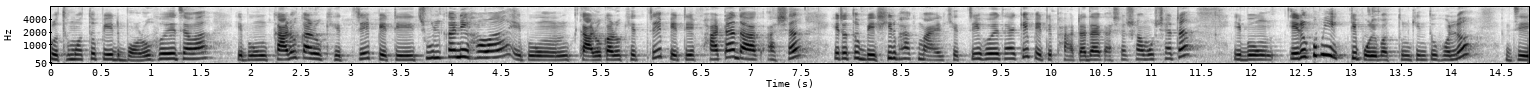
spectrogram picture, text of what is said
প্রথমত পেট বড় হয়ে যাওয়া এবং কারও কারও ক্ষেত্রে পেটে চুলকানি হওয়া এবং কারও কারও ক্ষেত্রে পেটে ফাটা দাগ আসা, এটা তো বেশিরভাগ মায়ের ক্ষেত্রেই হয়ে থাকে, পেটে ফাটা দাগ আসার সমস্যাটা। এবং এরকমই একটি পরিবর্তন কিন্তু হলো যে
